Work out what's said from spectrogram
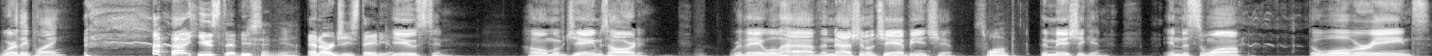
Where are they playing? Houston, Houston, yeah. NRG Stadium. Houston, home of James Harden, where they will have the national championship. Swamp. The Michigan in the swamp. The Wolverines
